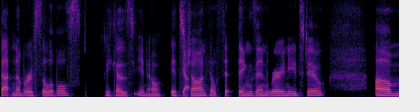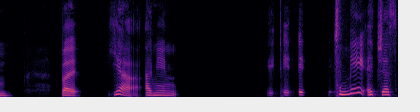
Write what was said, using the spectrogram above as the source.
that number of syllables because you know it's yeah. John. He'll fit things in where he needs to. Um, but yeah, I mean, it, it, it to me it just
